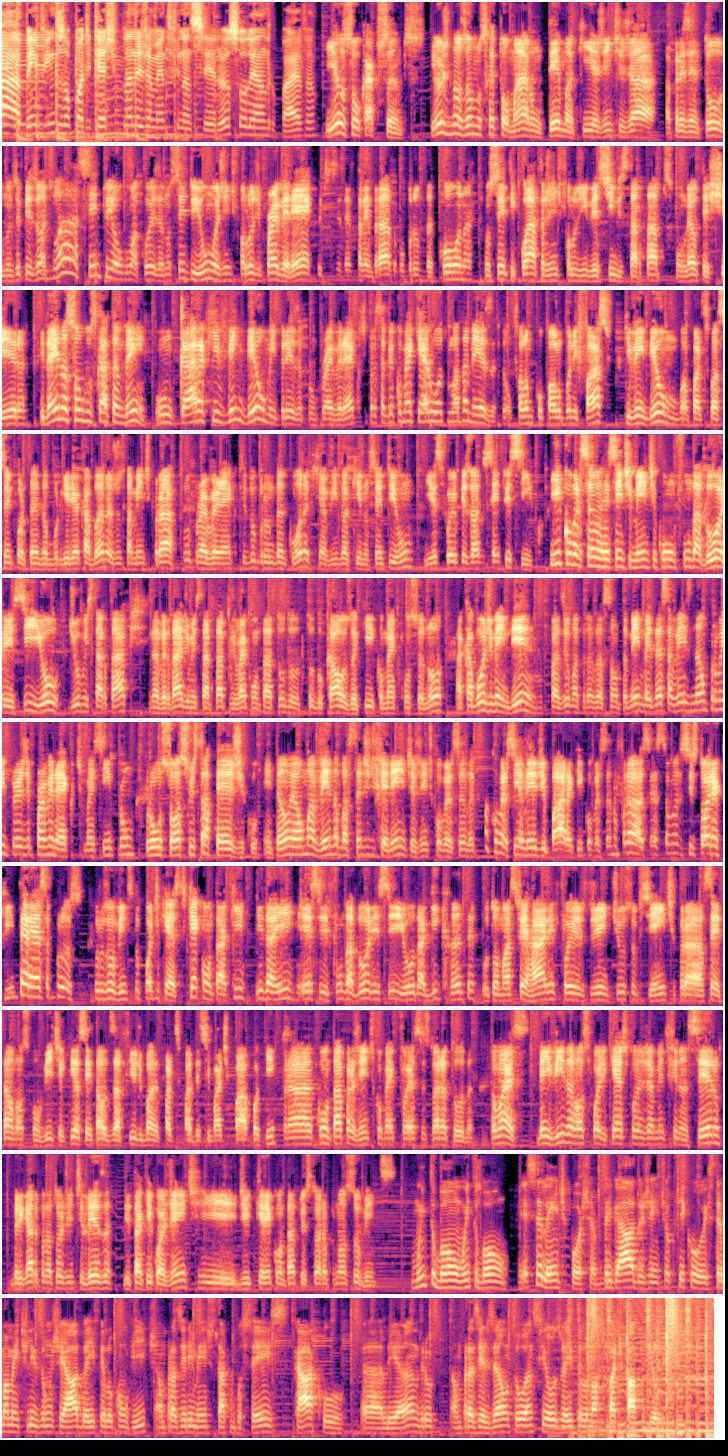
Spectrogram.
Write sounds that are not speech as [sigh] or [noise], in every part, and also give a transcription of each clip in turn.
Olá, bem-vindos ao podcast Planejamento Financeiro. Eu sou o Leandro Paiva. E eu sou o Caco Santos. E hoje nós vamos retomar um tema que a gente já apresentou nos episódios lá, cento e alguma coisa. No 101 a gente falou de private equity, você deve estar lembrado, com o Bruno Dancona. No 104 a gente falou de investindo em startups com o Léo Teixeira. E daí nós fomos buscar também um cara que vendeu uma empresa para um private equity para saber como é que era o outro lado da mesa. Então falamos com o Paulo Bonifácio, que vendeu uma participação importante da Hamburgueria Cabana justamente para o private equity do Bruno Dancona, que tinha vindo aqui no 101, e esse foi o episódio 105. E conversando recentemente com o fundador e CEO de uma startup, na verdade, uma startup que vai contar todo, todo o caos aqui, como é que funcionou, acabou de vender, fazer uma transação também, mas dessa vez não para uma empresa de private equity, mas sim para um, um sócio estratégico. Então é uma venda bastante diferente, a gente conversando aqui, uma conversinha meio de bar aqui, conversando, falou, ah, essa, essa história aqui interessa para os ouvintes do podcast. Quer contar aqui? E daí, esse fundador e CEO da Geek Hunter, o Tomás Ferrari, foi gentil o suficiente para aceitar o nosso convite aqui, aceitar o desafio de participar desse bate-papo aqui, para contar para gente como é que foi essa história toda. Tomás, bem-vindo ao nosso podcast Planejamento Financeiro. Obrigado pela tua gentileza de estar aqui com a gente e de querer contar a tua história para os nossos ouvintes. Muito bom, muito bom. Excelente, poxa. Obrigado, gente. Eu fico extremamente lisonjeado aí pelo convite. É um prazer imenso estar com vocês. Caco, uh, Leandro, é um prazerzão. Estou ansioso aí pelo nosso bate-papo de hoje.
